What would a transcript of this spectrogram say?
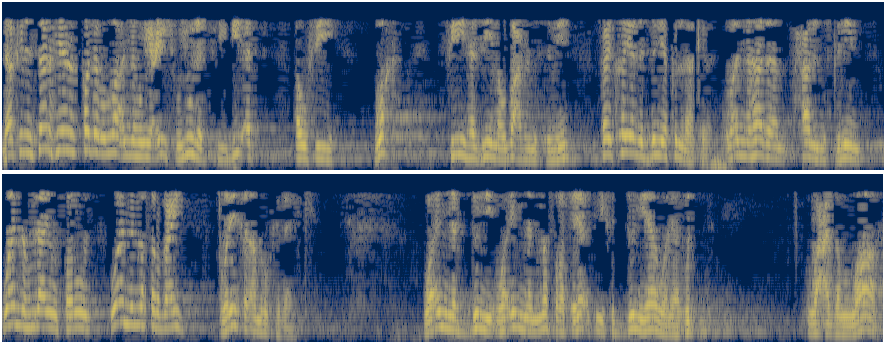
لكن الإنسان أحيانا قدر الله أنه يعيش ويولد في بيئة أو في وقت فيه هزيمة وضعف المسلمين فيتخيل الدنيا كلها كذا وأن هذا حال المسلمين وأنهم لا ينصرون وأن النصر بعيد وليس الأمر كذلك. وإن الدنيا وإن النصر سيأتي في الدنيا ولا بد. وعد الله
